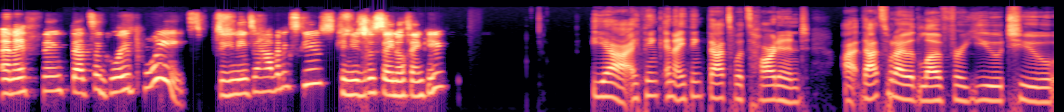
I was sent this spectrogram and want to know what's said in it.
And I think that's a great point. Do you need to have an excuse? Can you just say no, thank you? Yeah, I think, and I think that's what's hard. And uh, that's what I would love for you to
